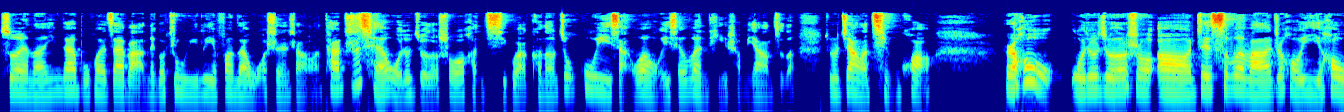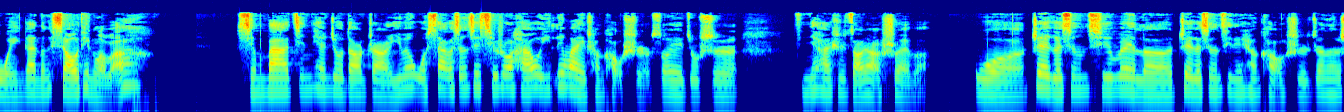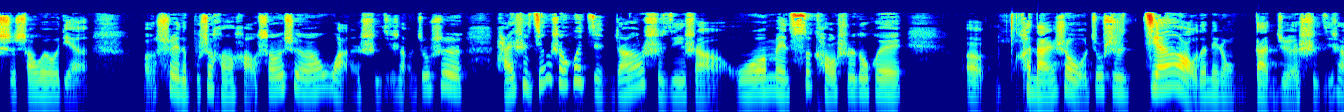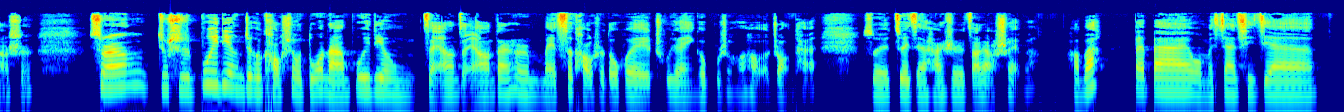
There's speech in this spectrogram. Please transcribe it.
所以呢，应该不会再把那个注意力放在我身上了。他之前我就觉得说很奇怪，可能就故意想问我一些问题，什么样子的，就是这样的情况。然后我就觉得说，哦，这次问完了之后，以后我应该能消停了吧？行吧，今天就到这儿，因为我下个星期其实还有一另外一场考试，所以就是今天还是早点睡吧。我这个星期为了这个星期那场考试，真的是稍微有点。呃，睡得不是很好，稍微睡得有点晚。实际上，就是还是精神会紧张。实际上，我每次考试都会，呃，很难受，就是煎熬的那种感觉。实际上是，虽然就是不一定这个考试有多难，不一定怎样怎样，但是每次考试都会出现一个不是很好的状态。所以最近还是早点睡吧。好吧，拜拜，我们下期见。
